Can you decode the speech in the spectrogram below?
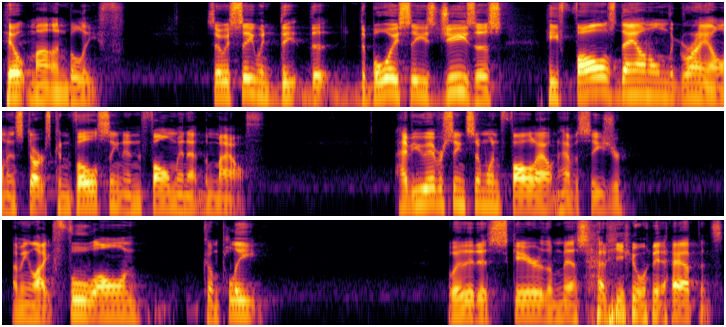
help my unbelief. So we see when the, the, the boy sees Jesus, he falls down on the ground and starts convulsing and foaming at the mouth. Have you ever seen someone fall out and have a seizure? I mean, like full on, complete. Well, it is scare the mess out of you when it happens.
